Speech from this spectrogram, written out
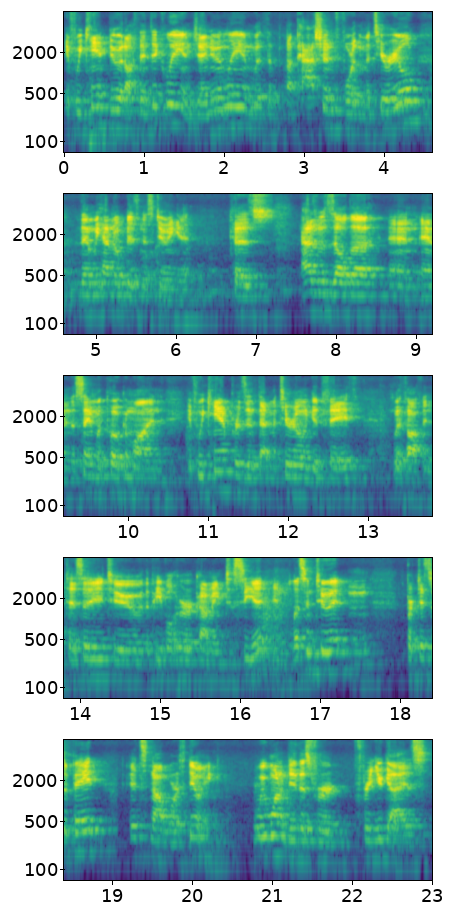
if we can't do it authentically and genuinely and with a, a passion for the material, then we have no business doing it. Because as with Zelda and, and the same with Pokemon, if we can't present that material in good faith with authenticity to the people who are coming to see it and listen to it and participate, it's not worth doing. We want to do this for, for you guys,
